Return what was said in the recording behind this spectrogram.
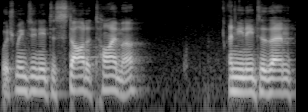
which means you need to start a timer and you need to then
